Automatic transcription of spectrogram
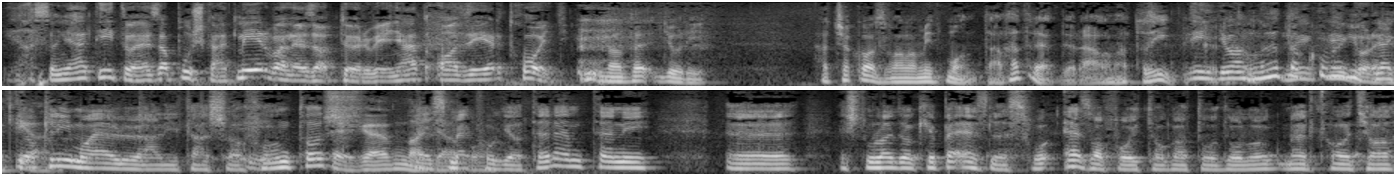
és azt mondja, hát itt van ez a puskát, miért van ez a törvény? Hát azért, hogy? Na de Gyuri, Hát csak az van, amit mondtál. Hát rendőrállam, hát az így Így van. Hát akkor még jó Neki a klíma előállítása fontos, Igen, ezt nagyjából. meg fogja teremteni, és tulajdonképpen ez lesz, ez a folytogató dolog, mert hogyha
